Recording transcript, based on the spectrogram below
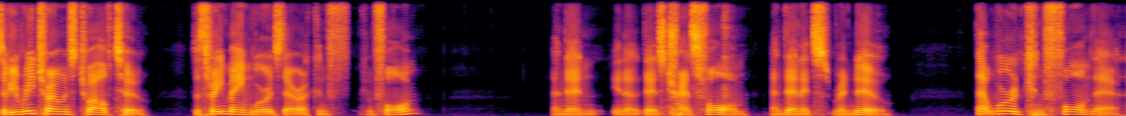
So if you read Romans 12 2, the three main words there are conf- conform, and then, you know, then it's transform, and then it's renew. That word conform there,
